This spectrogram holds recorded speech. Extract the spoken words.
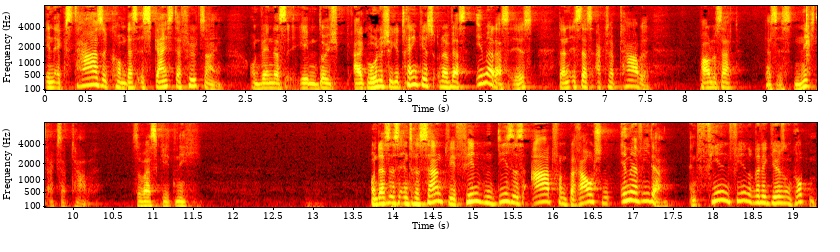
in Ekstase kommen, das ist geisterfüllt sein. Und wenn das eben durch alkoholische Getränke ist oder was immer das ist, dann ist das akzeptabel. Paulus sagt, das ist nicht akzeptabel. Sowas geht nicht. Und das ist interessant, wir finden diese Art von Berauschen immer wieder in vielen, vielen religiösen Gruppen,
